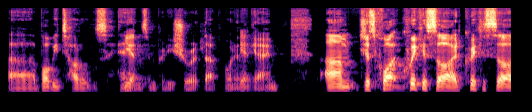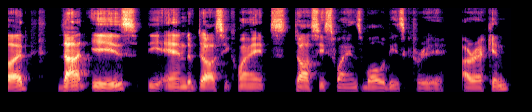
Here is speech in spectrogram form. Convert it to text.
uh, Bobby Tuttle's hands. Yep. I'm pretty sure at that point in the game. Um, just quite quick aside, quick aside. That is the end of Darcy Swain's Darcy Swain's Wallabies career. I reckon.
